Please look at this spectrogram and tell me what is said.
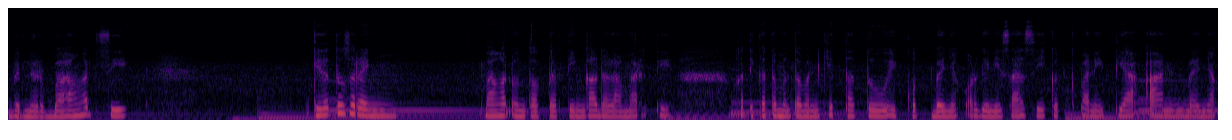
bener banget sih. Kita tuh sering banget untuk tertinggal dalam arti ketika teman-teman kita tuh ikut banyak organisasi, ikut kepanitiaan, banyak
